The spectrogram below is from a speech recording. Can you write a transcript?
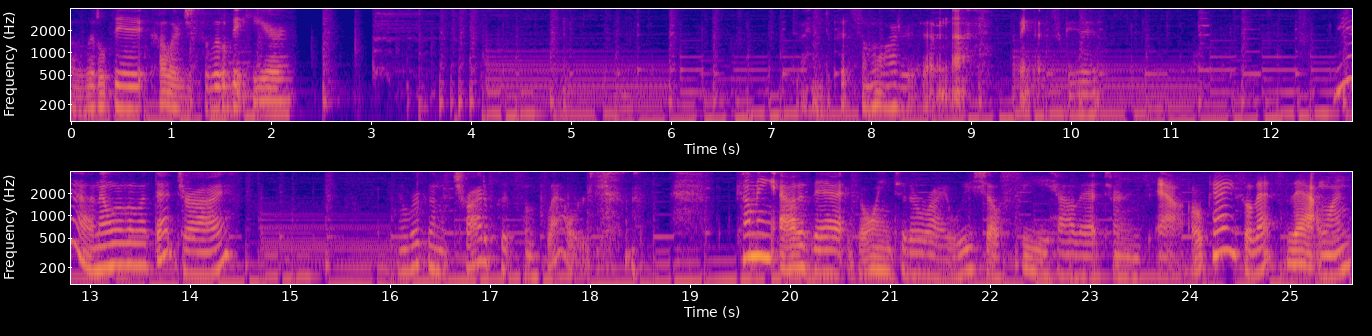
a little bit, color just a little bit here. Do I need to put some water? Is that enough? I think that's good. Yeah, now we'll let that dry. And we're gonna try to put some flowers. Coming out of that, going to the right, we shall see how that turns out. Okay, so that's that one.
